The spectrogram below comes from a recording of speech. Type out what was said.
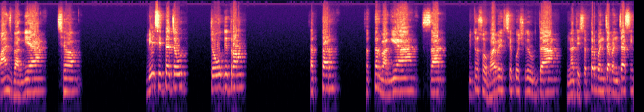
પાંચ ભાગ્યા છ. બે સિત્તેર ચૌદ ચૌદ ને ત્રણ. સત્તર સત્તર ભાગ્યા સાત. મિત્રો, સ્વાભાવિક છે, કોઈ સીધું ઉડતા નથી. સત્તર પંચા પંચાસી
